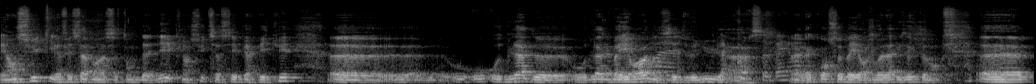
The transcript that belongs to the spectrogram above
Et ensuite, il a fait ça pendant un certain nombre d'années, et puis ensuite, ça s'est perpétué au-delà de, au -delà de Byron c'est devenu la, course Bayern. Voilà, exactement. Euh,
